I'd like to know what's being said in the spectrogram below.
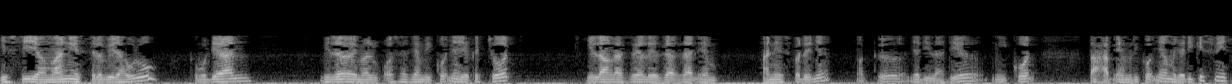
isi yang manis terlebih dahulu, kemudian bila melalui proses yang berikutnya Dia kecut Hilanglah segala zat-zat yang manis padanya Maka jadilah dia mengikut Tahap yang berikutnya menjadi kismis.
